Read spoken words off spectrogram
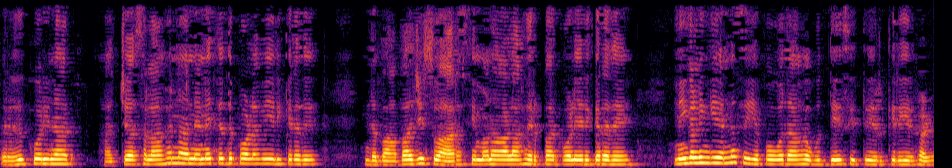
பிறகு கூறினார் அச்சு அசலாக நான் நினைத்தது போலவே இருக்கிறது. இந்த பாபாஜி சுவாரஸ்யமான ஆளாக இருப்பார் போல இருக்கிறதே. நீங்கள் இங்கே என்ன செய்ய போவதாக உத்தேசித்து இருக்கிறீர்கள்?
